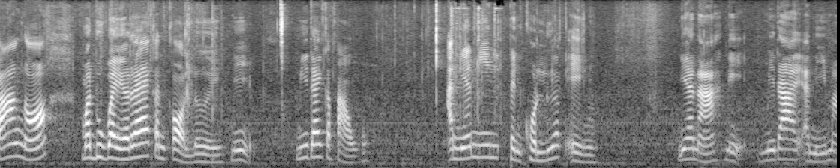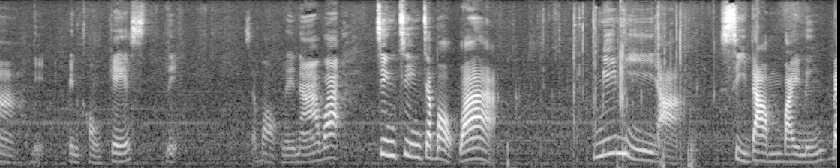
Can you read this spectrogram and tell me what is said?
บ้างเนาะมาดูใบแรกกันก่อนเลยนี่มีได้กระเป๋า อันนี้มีเป็นคนเลือกเอง เนี่ยนะนี่มีได้อันนี้มานี่เป็นของเกสนี่จะบอกเลยนะว่าจริง ๆ จะบอกว่ามีมีอะสีดำใบหนึ่งแบ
